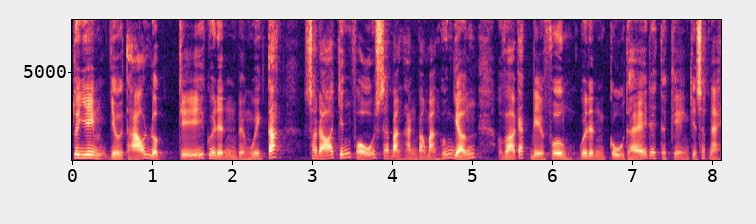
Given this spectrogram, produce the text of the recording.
Tuy nhiên, dự thảo luật chỉ quy định về nguyên tắc, sau đó chính phủ sẽ ban hành văn bản hướng dẫn và các địa phương quy định cụ thể để thực hiện chính sách này.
